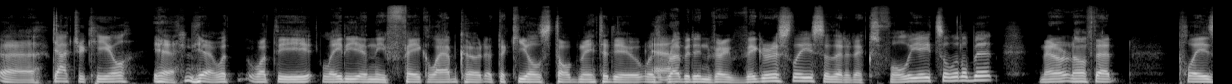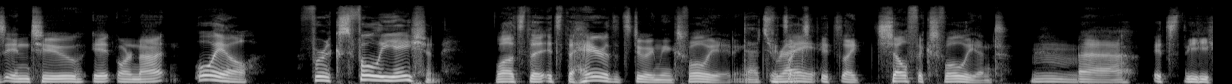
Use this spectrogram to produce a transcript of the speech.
uh, Dr. Keel. yeah, yeah. What what the lady in the fake lab coat at the Kiehl's told me to do was Yeah. rub it in very vigorously so that it exfoliates a little bit, and I don't know if that plays into it or not. Oil for exfoliation. Well, it's the it's the hair that's doing the exfoliating. That's It's like- right. it's like self exfoliant. Hmm. Uh, it's the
